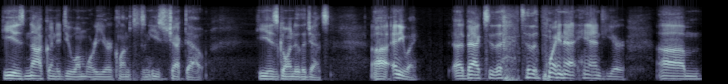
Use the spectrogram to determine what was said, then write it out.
He is not going to do one more year at Clemson. He's checked out he is going to the Jets. Uh, anyway, uh, back to the to the point at hand here. Um,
